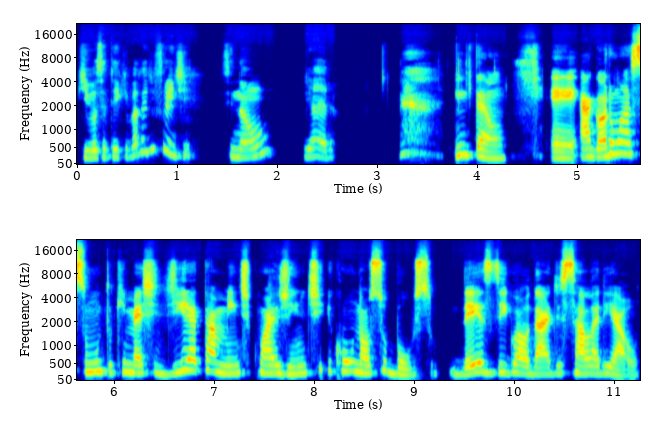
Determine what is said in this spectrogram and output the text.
que você tem que bater de frente, senão já era. Então, é, agora um assunto que mexe diretamente com a gente e com o nosso bolso: desigualdade salarial.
